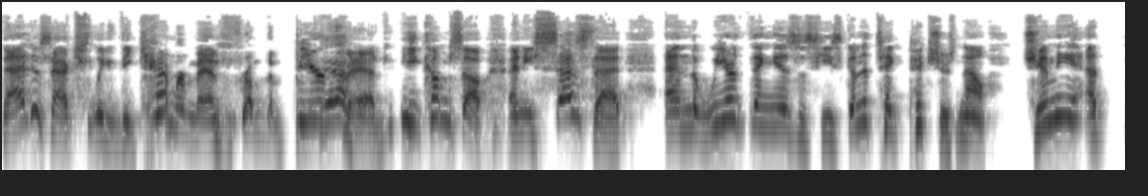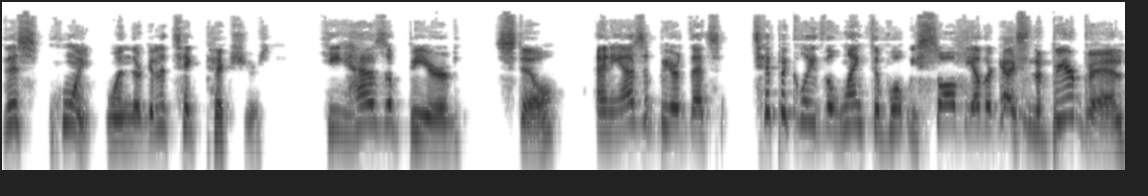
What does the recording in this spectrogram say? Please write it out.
That is actually the cameraman from the beard Yeah. band. He comes up and he says that. And the weird thing is, is he's going to take pictures. Now, Jimmy, at this point, when they're going to take pictures, he has a beard still, and he has a beard that's typically the length of what we saw the other guys in the beard band.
